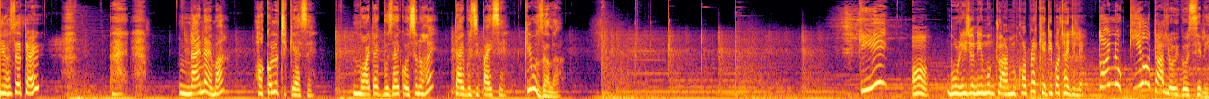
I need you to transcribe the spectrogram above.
কি হৈছে তাইৰ? নাই নাই মা। সকলো ঠিকে আছে। মই তাইক বুজাই কৈছোঁ নহয় তাই বুজি পাইছে। কি বুজালা? কি? অঁ বুঢ়ীজনীয়ে মোক দুৱাৰমুখৰ পৰা খেদি পঠাই দিলে। তইনো কিয় তালৈ গৈছিলি?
